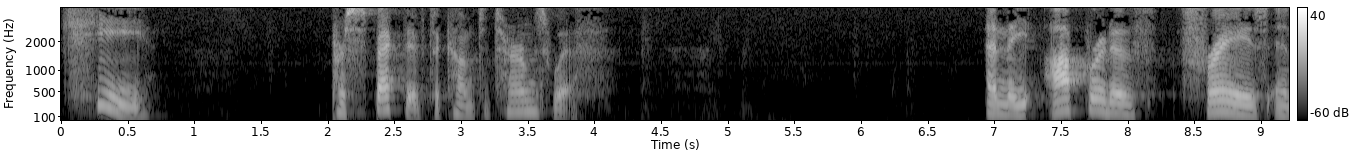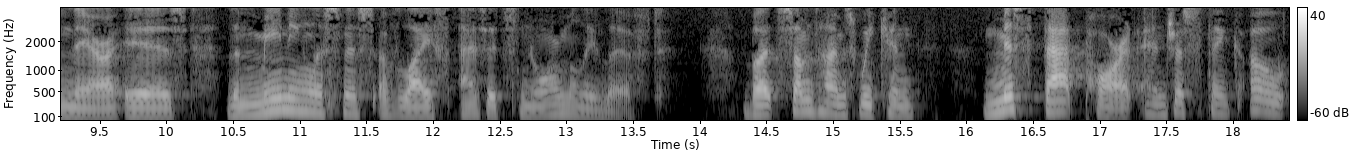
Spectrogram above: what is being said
key perspective to come to terms with. And the operative phrase in there is the meaninglessness of life as it's normally lived. But sometimes we can miss that part and just think, oh,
